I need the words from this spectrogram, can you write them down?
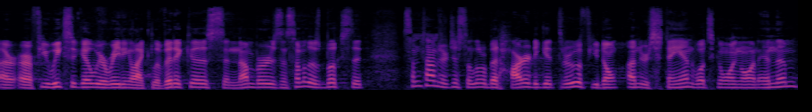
or, or a few weeks ago we were reading like Leviticus and Numbers and some of those books that sometimes are just a little bit harder to get through if you don't understand what's going on in them.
